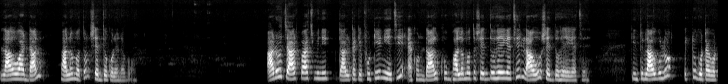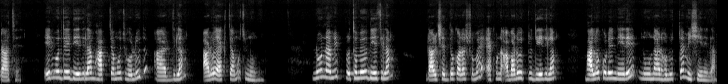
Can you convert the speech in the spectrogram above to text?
লাউ আর ডাল ভালো মতন সেদ্ধ করে নেব। আরও চার পাঁচ মিনিট ডালটাকে ফুটিয়ে নিয়েছি। এখন ডাল খুব ভালো মতো সেদ্ধ হয়ে গেছে, লাউও সেদ্ধ হয়ে গেছে। কিন্তু লাউগুলো একটু গোটা গোটা আছে। এর মধ্যে দিয়ে দিলাম হাফ চামচ হলুদ আর দিলাম আরও এক চামচ নুন। নুন আমি প্রথমেও দিয়েছিলাম ডাল সেদ্ধ করার সময়, এখন আবারও একটু দিয়ে দিলাম। ভালো করে নেড়ে নুন আর হলুদটা মিশিয়ে নিলাম।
